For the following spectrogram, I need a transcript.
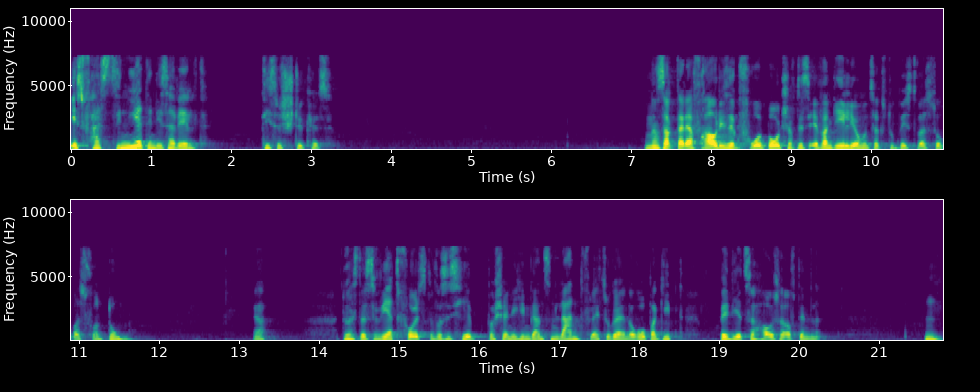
es fasziniert in dieser Welt dieses Stückes. Und dann sagt er der Frau diese frohe Botschaft, das Evangelium, und sagst, du bist was sowas von dumm. Ja? Du hast das Wertvollste, was es hier wahrscheinlich im ganzen Land, vielleicht sogar in Europa gibt, bei dir zu Hause auf den. Hm.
